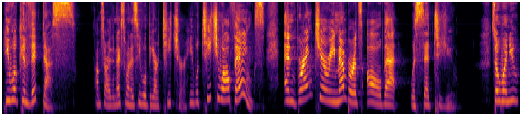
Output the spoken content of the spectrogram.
He will convict us. I'm sorry, the next one is He will be our teacher. He will teach you all things and bring to your remembrance all that was said to you. So when you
